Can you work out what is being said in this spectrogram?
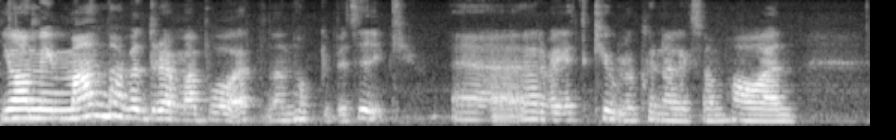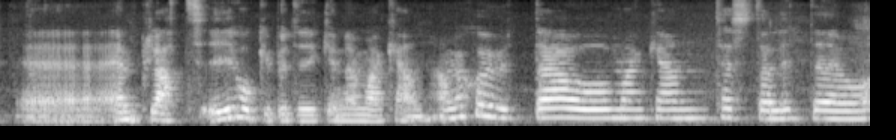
Jag och min man har väl drömmar på att öppna en hockeybutik. Eh, det hade varit jättekul att kunna liksom ha en, eh, en plats i hockeybutiken där man kan ja, men skjuta och man kan testa lite. Och,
